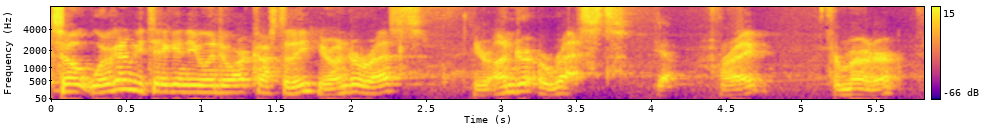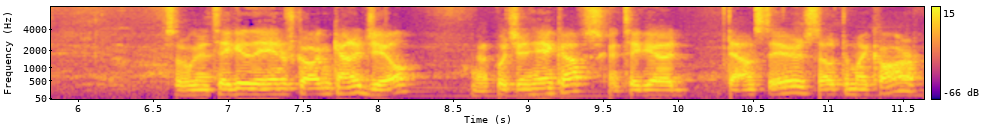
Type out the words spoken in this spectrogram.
So we're gonna be taking you into our custody. You're under arrest. You're under arrest. Yep. Right? For murder. So we're gonna take you to the Androscoggin County Jail. I'm gonna put you in handcuffs. I'm Gonna take you downstairs out to my car,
